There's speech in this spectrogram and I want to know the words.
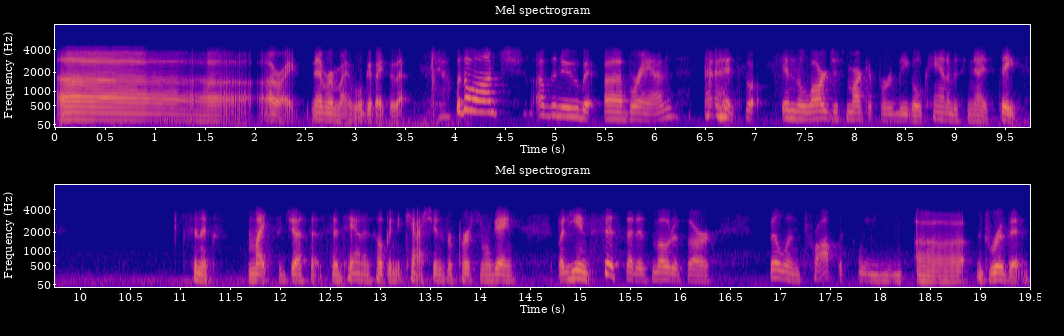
Uh, all right, never mind. We'll get back to that. With the launch of the new uh, brand, it's in the largest market for legal cannabis in the United States. Cynics might suggest that Santana is hoping to cash in for personal gain, but he insists that his motives are philanthropically uh, driven.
